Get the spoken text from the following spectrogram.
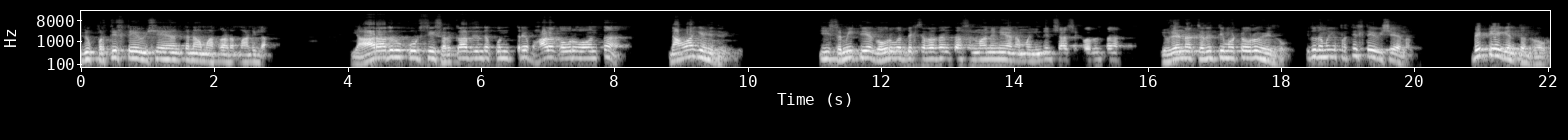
ಇದು ಪ್ರತಿಷ್ಠೆಯ ವಿಷಯ ಅಂತ ನಾವು ಮಾತಾಡ ಮಾಡಿಲ್ಲ. ಯಾರಾದರೂ ಕೂಡಿಸಿ ಸರ್ಕಾರದಿಂದ ಕುಂತ್ರೆ ಬಹಳ ಗೌರವ ಅಂತ ನಾವಾಗಿ ಹೇಳಿದ್ವಿ. ಈ ಸಮಿತಿಯ ಗೌರವಾಧ್ಯಕ್ಷರಾದಂಥ ಸನ್ಮಾನನೀಯ ನಮ್ಮ ಹಿಂದಿನ ಶಾಸಕರಾದಂಥ ಇವರಣ್ಣ ಚರಂತಿಮಠ ಅವರು ಹೇಳಿದರು, ಇದು ನಮಗೆ ಪ್ರತಿಷ್ಠೆಯ ವಿಷಯ ಅಲ್ಲ. ಭೇಟಿಯಾಗಿ ಅಂತಂದ್ರು ಅವರು.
